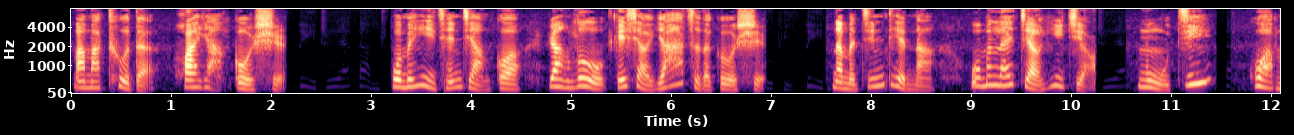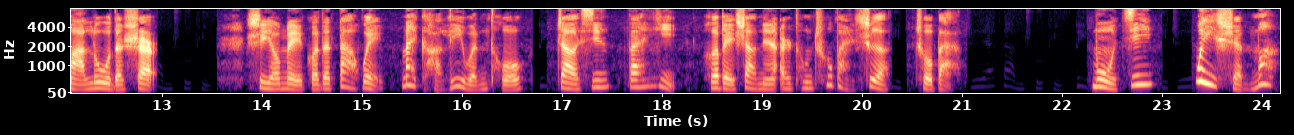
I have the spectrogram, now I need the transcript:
妈妈兔的花样故事。我们以前讲过让路给小鸭子的故事，那么今天呢，我们来讲一讲母鸡过马路的事儿，是由美国的大卫·麦考利文图，赵鑫翻译，河北少年儿童出版社出版。母鸡为什么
